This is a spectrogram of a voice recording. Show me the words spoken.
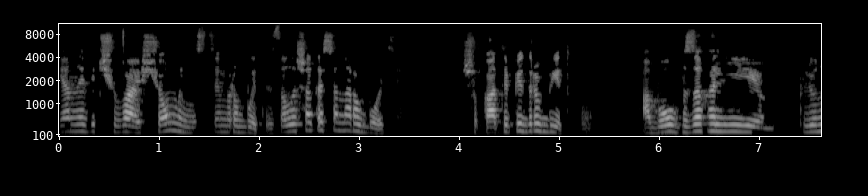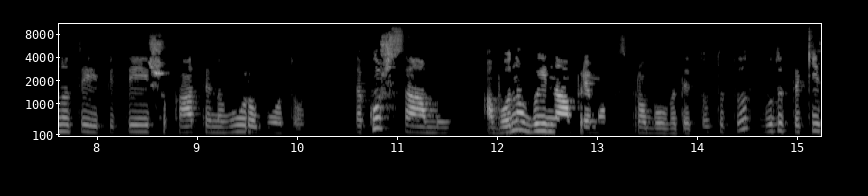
я не відчуваю, що мені з цим робити. Залишатися на роботі, шукати підробітку, або взагалі плюнути і піти і шукати нову роботу, таку ж саму, або новий напрямок спробувати. Тобто тут будуть такі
